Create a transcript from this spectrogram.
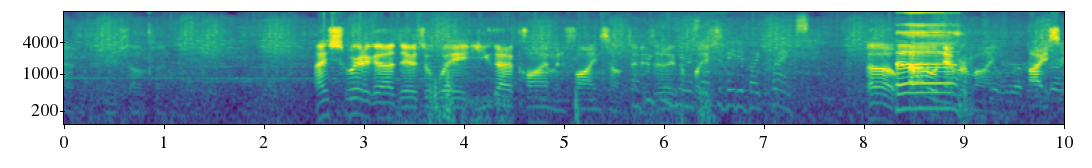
have to do something? I swear to God, there's a way you gotta climb and find something. Is Everything it like a place? activated by cranks. Oh, Uh, oh, never mind. I see.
